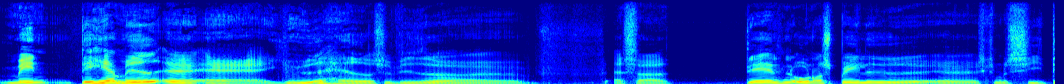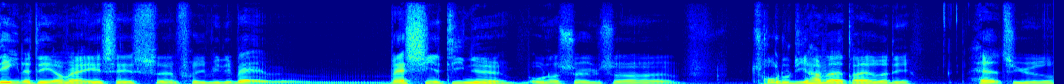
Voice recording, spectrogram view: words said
Men det her med øh, jødehad og så videre, øh, altså det er en underspillet øh, skal man sige, del af det at være SS-frivillig. Øh, hvad, øh, hvad siger dine undersøgelser? Tror du, de har været drevet af det? Had til jøder.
